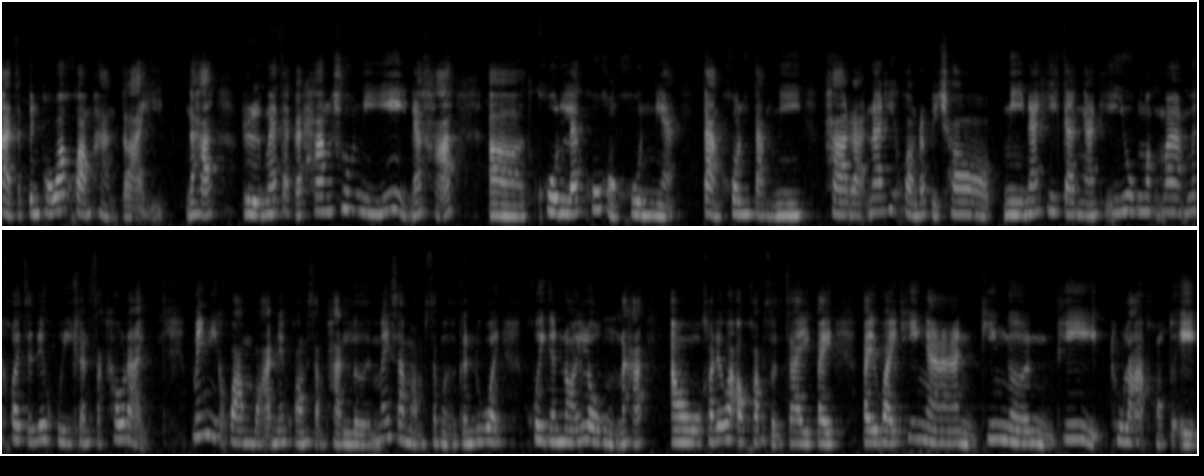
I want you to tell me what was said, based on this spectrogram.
อาจจะเป็นเพราะว่าความห่างไกล นะคะ หรือแม้แต่กระทั่งช่วงนี้นะคะคุณและคู่ของคุณเนี่ยต่างคนต่างมีภาระหน้าที่ความรับผิดชอบ มีหน้าที่การงานที่ยุ่งมาก ๆ ไม่ค่อยจะได้คุยกันสักเท่าไหร่ ไม่มีความหวานในความสัมพันธ์เลย ไม่สม่ำเสมอกันด้วย คุยกันน้อยลงนะคะ เอาเขาเรียกว่าเอาความสนใจไปไปไว้ที่งานที่เงินที่ธุระของตัวเอง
